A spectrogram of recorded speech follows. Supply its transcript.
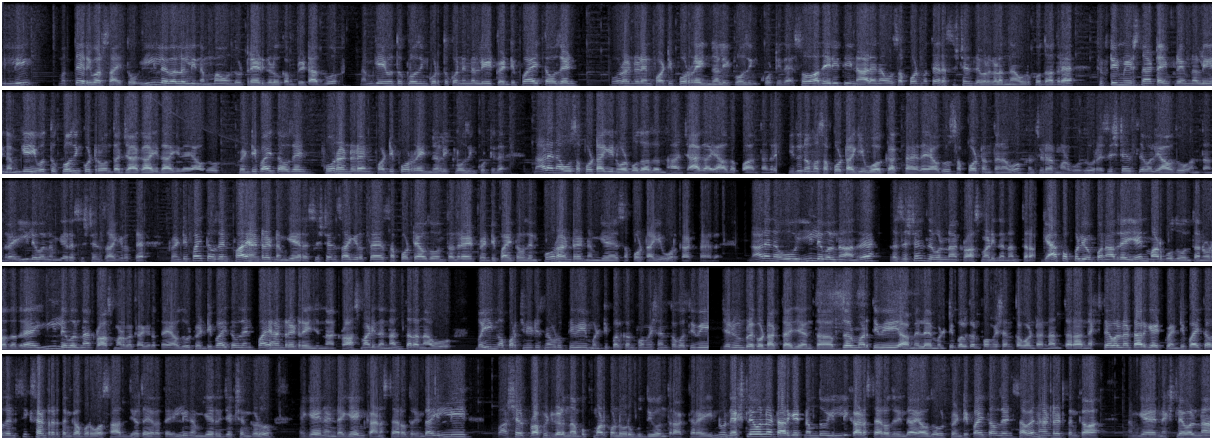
ಇಲ್ಲಿ ಮತ್ತೆ ರಿವರ್ಸ್ ಆಯಿತು. ಈ ಲೆವೆಲ್ ಅಲ್ಲಿ ನಮ್ಮ ಒಂದು ಟ್ರೇಡ್ಗಳು ಕಂಪ್ಲೀಟ್ ಆದವು. ನಮಗೆ ಇವತ್ತು ಕ್ಲೋಸಿಂಗ್ ಕೊಡ್ತು ಕೊನೆಯಲ್ಲಿ twenty five thousand four hundred and forty four ರೇಂಜ್ನಲ್ಲಿ closing ಕೊಟ್ಟಿದೆ. ಸೊ ಅದೇ ರೀತಿ ನಾಳೆ ನಾವು ಸಪೋರ್ಟ್ ಮತ್ತೆ ರೆಸಿಸ್ಟೆನ್ಸ್ ಲೆವೆಲ್ ಗಳನ್ನ ಹುಡ್ಕೋದಾದ್ರೆ ಫಿಫ್ಟೀನ್ ಮಿನಿಟ್ಸ್ನ ಟೈಮ್ ಫ್ರೇಮ್ನಲ್ಲಿ ನಮಗೆ ಇವತ್ತು ಕ್ಲೋಸಿಂಗ್ ಕೊಟ್ಟಿರುವಂತ ಜಾಗ ಇದಾಗಿದೆ. ಯಾವುದು? Twenty five thousand four hundred and forty four ರೇಂಜ್ನಲ್ಲಿ closing ಕೊಟ್ಟಿದೆ. ನಾಳೆ ನಾವು ಸಪೋರ್ಟ್ ಆಗಿ ನೋಡಬಹುದಾದಂತಹ ಜಾಗ ಯಾವ್ದಪ್ಪ ಅಂತಂದ್ರೆ ಇದು ನಮ್ಮ ಸಪೋರ್ಟ್ ಆಗಿ ವರ್ಕ್ ಆಗ್ತಾ ಇದೆ. ಯಾವುದು? ಸಪೋರ್ಟ್ ಅಂತ ನಾವು ಕನ್ಸಿಡರ್ ಮಾಡಬಹುದು ರೆಸಿಸ್ಟೆನ್ಸ್ ಲೆವೆಲ್ ಯಾವುದು ಅಂತಂದ್ರೆ ಈ ಲೆವೆಲ್ ನಮಗೆ ರೆಸಿಸ್ಟೆನ್ಸ್ ಆಗಿರುತ್ತೆ. Twenty five thousand five hundred ನಮಗೆ ರೆಸಿಸ್ಟೆನ್ಸ್ ಆಗಿರುತ್ತೆ. ಸಪೋರ್ಟ್ ಯಾವುದು ಅಂತಂದ್ರೆ twenty five thousand four hundred ನಮಗೆ ಸಪೋರ್ಟ್ ಆಗಿ ವರ್ಕ್ ಆಗ್ತಾ ಇದೆ. ನಾಳೆ ನಾವು ಈ ಲೆವೆಲ್ನ ಅಂದ್ರೆ ರೆಸಿಸ್ಟೆನ್ಸ್ ಲೆವೆಲ್ನ ಕ್ರಾಸ್ ಮಾಡಿದ ನಂತರ ಗ್ಯಾಪ್ ಅಪ್ ಅಲ್ಲಿ ಓಪನ್ ಆದ್ರೆ ಏನ್ ಮಾಡಬಹುದು ಅಂತ ನೋಡೋದಾದ್ರೆ ಈ ಲೆವೆಲ್ನ ಕ್ರಾಸ್ ಮಾಡಬೇಕಾಗಿರುತ್ತೆ. ಯಾವುದು twenty five thousand five hundred ರೇಂಜ್ನ cross ಮಾಡಿದ ನಂತರ ನಾವು ಬೈಯಿಂಗ್ ಆಪರ್ಚುನಿಟೀಸ್ನ ಹುಡುಕ್ತಿವಿ ಮಲ್ಟಿಪಲ್ ಕನ್ಫರ್ಮೇಶನ್ ತಗೋತೀವಿ ಜೆನ್ಯೂನ್ ಬ್ರೇಕ್ಔಟ್ ಆಗ್ತಾ ಇದೆ ಅಂತ ಅಬ್ಸರ್ವ್ ಮಾಡ್ತೀವಿ, ಆಮೇಲೆ ಮಲ್ಟಿಪಲ್ ಕನ್ಫರ್ಮೇಶನ್ ತಗೊಂಡ ನಂತರ next ಲೆವೆಲ್ನ target twenty five thousand six hundred ತನಕ ಬರುವ ಸಾಧ್ಯತೆ ಇರುತ್ತೆ. ಇಲ್ಲಿ ನಮಗೆ ರಿಜೆಕ್ಷನ್ಗಳು ಅಗೈನ್ ಅಂಡ್ ಅಗೈನ್ ಕಾಣಿಸ್ತಾ ಇರೋದ್ರಿಂದ ಇಲ್ಲಿ ಪಾರ್ಷಿಯಲ್ ಪ್ರಾಫಿಟ್ ಗಳನ್ನ ಬುಕ್ ಮಾಡ್ಕೊಂಡವರು ಬುದ್ಧಿವಂತರಾಗ್ತಾರೆ. ಇನ್ನು ನೆಕ್ಸ್ಟ್ ಲೆವೆಲ್ನ ಟಾರ್ಗೆಟ್ ನಮ್ದು ಇಲ್ಲಿ ಕಾಣಿಸ್ತಾ ಇರೋದ್ರಿಂದ ಯಾವುದೋ twenty five thousand seven hundred ತನಕ ನಮಗೆ ನೆಕ್ಸ್ಟ್ ಲೆವೆಲ್ನ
